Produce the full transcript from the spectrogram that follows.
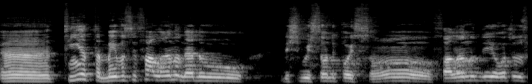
uh, tinha também você falando né, do distribuição de Poisson, falando de outros,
